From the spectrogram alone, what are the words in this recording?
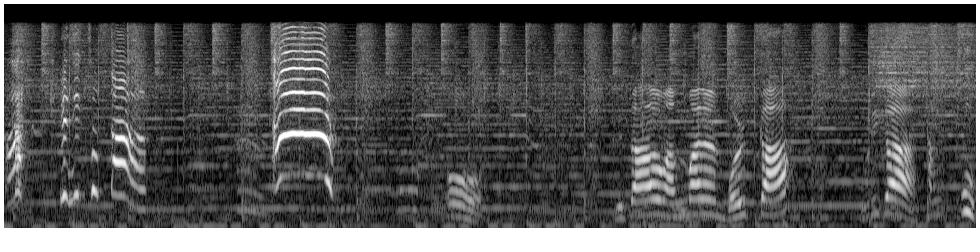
아, 괜히 쳤다. 어. 그 다음 악마는 뭘까? 우리가 상, 오!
